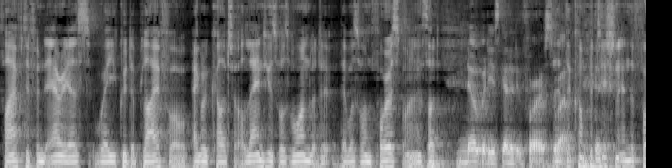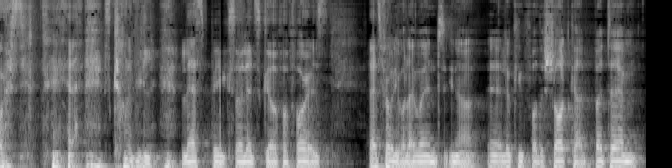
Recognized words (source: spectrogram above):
five different areas where you could apply for agriculture or land use was one, but there was one forest one. And I thought nobody's going to do forest. The, well. the competition in the forest is going to be less big. So let's go for forest. That's probably what I went, you know, uh, looking for the shortcut. But, um,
